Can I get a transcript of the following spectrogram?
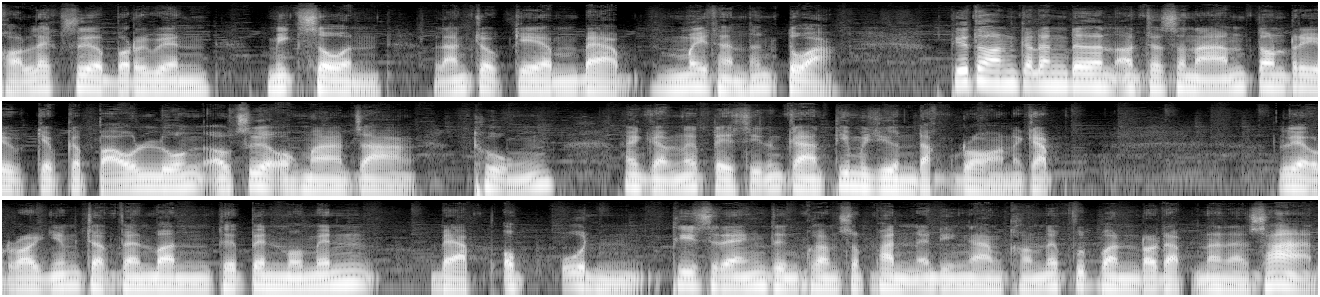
ขอแลกเสื้อบริเวณมิกโซน หลังจบเกมแบบไม่ทันทั้งตัว ทิทอนกำลังเดินออกจากสนามต้องรีบเก็บกระเป๋าล้วงเอาเสื้อออกมาจากถุงให้กับนักเตะศรีลังกาที่มายืนดักรอนะครับ เรียกรอยยิ้มจากแฟนบอลถือเป็นโมเมนต์แบบอบอุ่นที่แสดงถึงความสัมพันธ์อันดีงามของนักฟุตบอลระดับนานาชาติ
